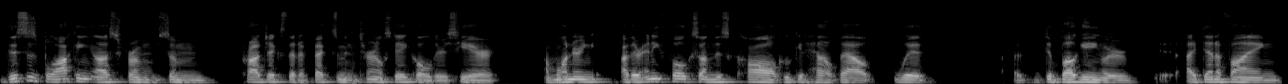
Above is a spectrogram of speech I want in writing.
this is blocking us from some projects that affect some internal stakeholders here. I'm wondering, are there any folks on this call who could help out with uh, debugging or identifying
